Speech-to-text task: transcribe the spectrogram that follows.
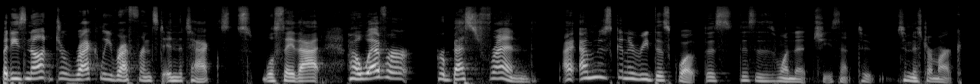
but he's not directly referenced in the texts. We'll say that. However, her best friend. I, I'm just going to read this quote. This this is one that she sent to to Mr. Mark.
